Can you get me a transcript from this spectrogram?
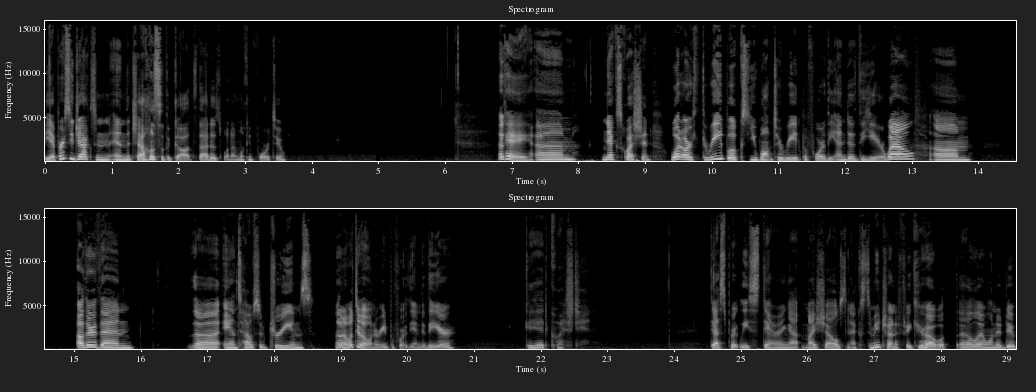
Yeah, Percy Jackson and the Chalice of the Gods. That is what I'm looking forward to. Okay, um next question. What are 3 books you want to read before the end of the year? Well, um other than the Anne's House of Dreams, I don't know, what do I want to read before the end of the year? Good question desperately staring at my shelves next to me, trying to figure out what the hell I want to do.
